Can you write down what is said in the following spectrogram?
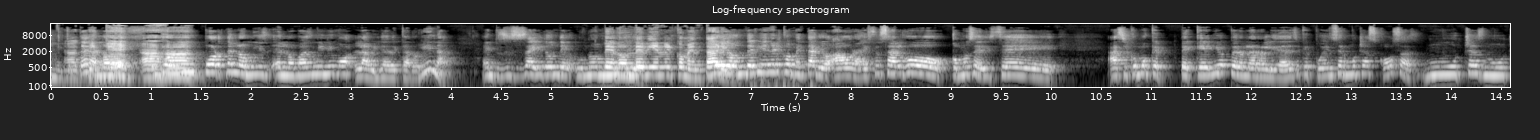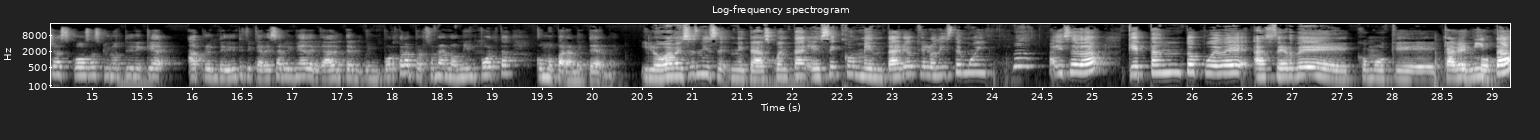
mi ¿A tutela, ti no, no le importa en lo, en lo más mínimo la vida de Carolina. Entonces es ahí donde uno... ¿De mide dónde viene el ¿De comentario? dónde viene el comentario? Ahora, esto es algo, ¿cómo se dice? Así como que pequeño, pero la realidad es de que pueden ser muchas cosas, muchas, muchas cosas que uno tiene que aprender a identificar esa línea delgada entre me importa la persona, no me importa, como para meterme. Y luego a veces ni, se- ni te das cuenta ese comentario que lo diste muy, ah, ahí se da, ¿qué tanto puede hacer de como que cadenita?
